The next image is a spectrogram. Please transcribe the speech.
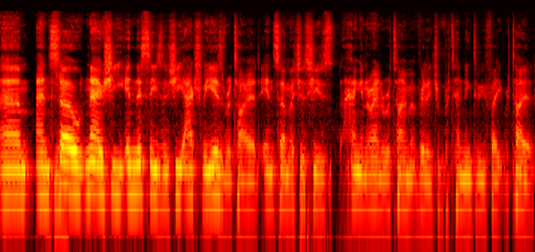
um, and so yeah. now she, in this season, she actually is retired in so much as she's hanging around a retirement village and pretending to be fake retired.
